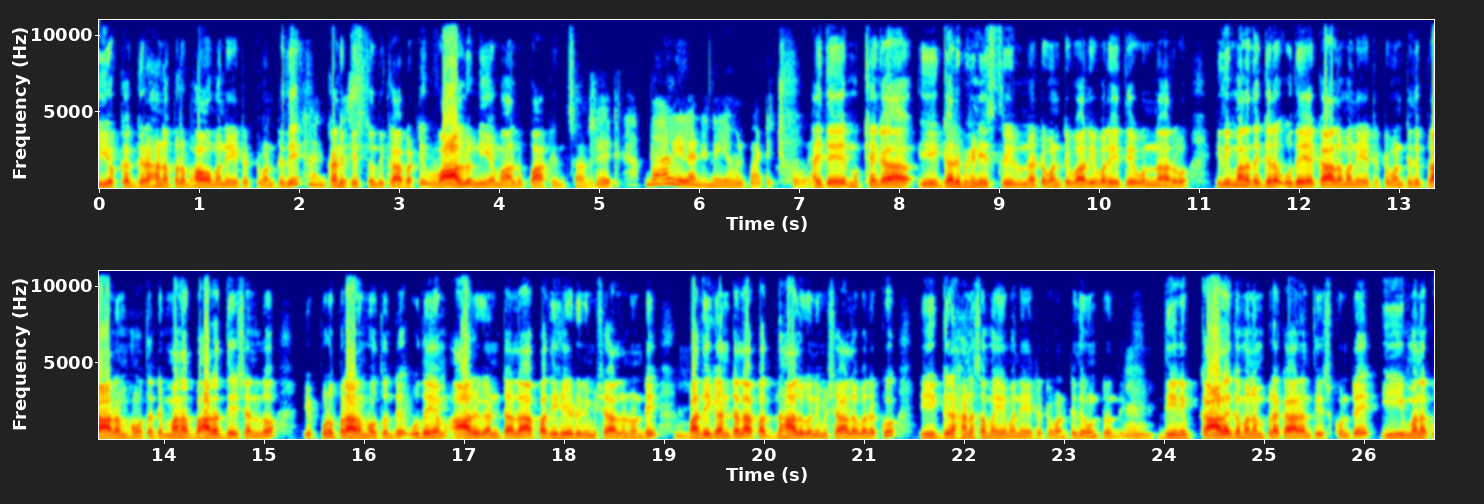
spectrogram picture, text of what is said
ఈ యొక్క గ్రహణ ప్రభావం అనేటటువంటిది కనిపిస్తుంది. కాబట్టి వాళ్ళు నియమాలు పాటించాలి. వాళ్ళు ఎలాంటి నియమాలు పాటించుకోవాలి? అయితే ముఖ్యంగా ఈ గర్భిణీ స్త్రీలు ఉన్నటువంటి వారు ఎవరైతే ఉన్నారో ఇది మన దగ్గర ఉదయకాలం అనేటటువంటిది ప్రారంభమవుతుంది. మన భారతదేశంలో ఎప్పుడు ప్రారంభమవుతుంది? ఉదయం ఆరు గంటల పదిహేడు నిమిషాల నుండి. పది గంటల పద్నాలుగు నిమిషాల వరకు ఈ గ్రహణ సమయం అనేటటువంటిది ఉంటుంది. దీని కాలగమనం ప్రకారం తీసుకుంటే ఈ మనకు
